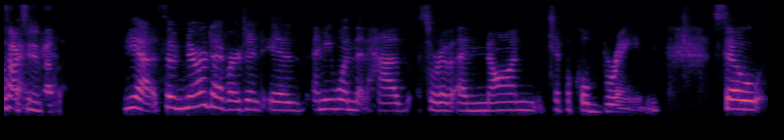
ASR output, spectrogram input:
Talk okay. to me about that. Yeah, so neurodivergent is anyone that has sort of a non typical brain. So,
